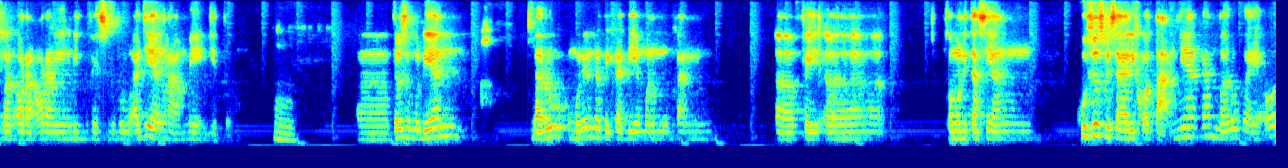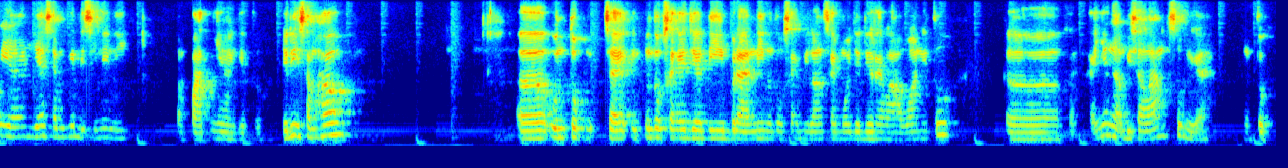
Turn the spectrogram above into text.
cuman orang-orang yang di Facebook group aja yang rame gitu Hmm. Uh, terus kemudian baru kemudian ketika dia menemukan uh, fe- uh, komunitas yang khusus misalnya di kotanya kan baru kayak oh ya ya saya mungkin di sini nih tempatnya gitu jadi somehow uh, untuk saya untuk saya jadi berani untuk saya bilang saya mau jadi relawan itu uh, kayaknya nggak bisa langsung ya untuk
